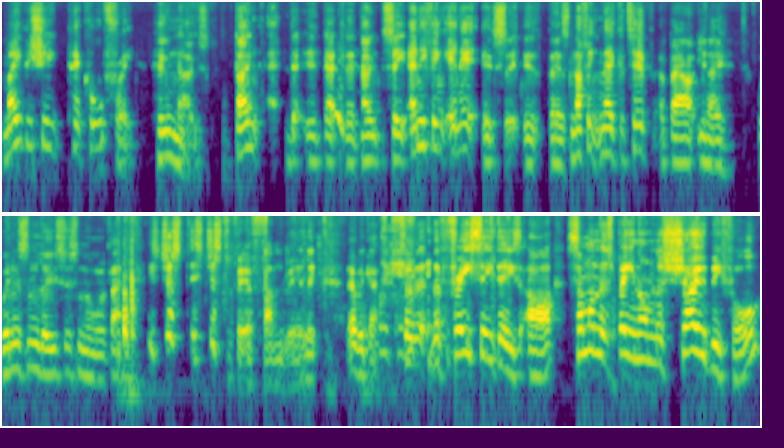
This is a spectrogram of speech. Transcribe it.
Maybe she pick all three. Who knows? Don't eh, th- th- eh, don't see anything in it. It's eh, it, there's nothing negative about you know winners and losers and all of that. It's just it's just a bit of fun, really. There we go. So the, the three CDs are someone that's been on the show before.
